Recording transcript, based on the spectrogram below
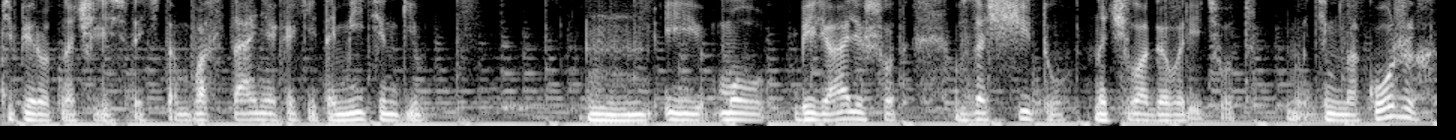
теперь вот начались вот эти там восстания, какие-то митинги, и, мол, Билли Алиш вот в защиту начала говорить вот темнокожих,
